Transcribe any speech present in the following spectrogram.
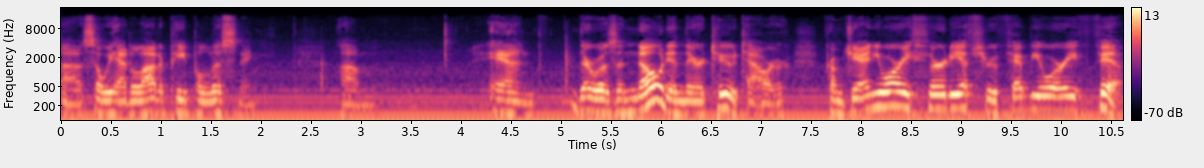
Uh, so we had a lot of people listening. Um, and there was a note in there too, Tower, from January 30th through February 5th.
